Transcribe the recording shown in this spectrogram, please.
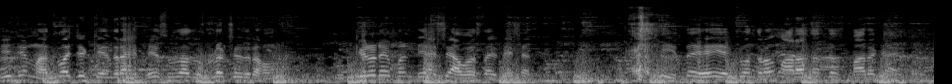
ही जी महत्त्वाचे केंद्र आहेत हे सुद्धा दुर्लक्षित राहून उकिरडे अशी अवस्था आहे देशात. इथं हे यशवंतराव महाराजांचं स्मारक आहे.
